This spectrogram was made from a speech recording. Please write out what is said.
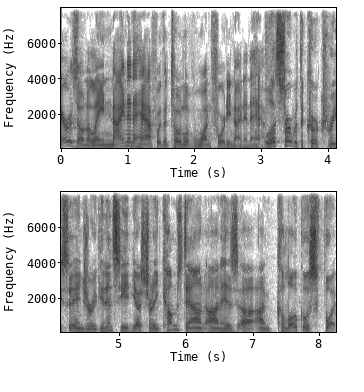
Arizona laying nine and a half with a total of 149 and a half. Well, let's start with the Kerr Kriisa injury. If you didn't see it yesterday, he comes down on his uh, on Koloko's foot,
